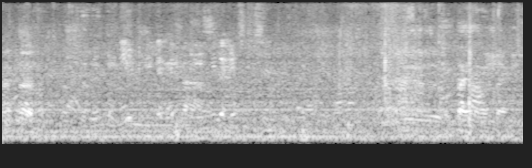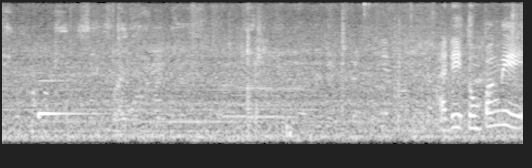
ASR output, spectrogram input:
Natal. Adik tumpang dik.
